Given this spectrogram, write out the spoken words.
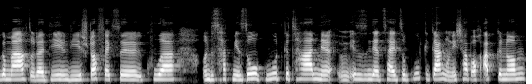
gemacht oder die und die Stoffwechselkur und es hat mir so gut getan, mir ist es in der Zeit so gut gegangen und ich habe auch abgenommen,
